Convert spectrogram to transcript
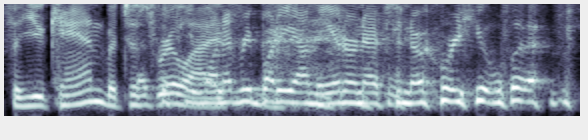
So you can but just That's you want realize everybody on the internet to know where you live.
